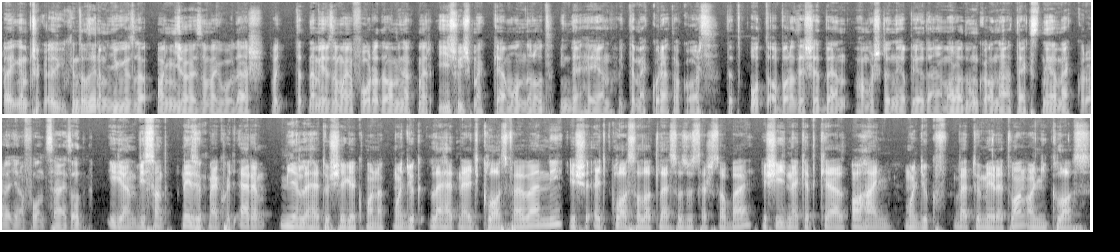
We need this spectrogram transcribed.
Igen, csak egyébként azért nem gyűgöz le annyira ez a megoldás, vagy tehát nem érzem olyan forradalminak, mert így is, is meg kell mondanod minden helyen, hogy te mekkorát akarsz. Tehát ott abban az esetben, ha most ennél a példánál maradunk, annál a textnél mekkora legyen a font size igen, viszont nézzük meg, hogy erre milyen lehetőségek vannak. Mondjuk lehetne egy klassz felvenni, és egy klassz alatt lesz az összes szabály, és így neked kell ahány mondjuk betűméret van, annyi klassz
